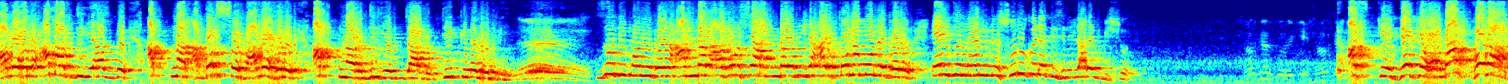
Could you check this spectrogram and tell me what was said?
ভালো হলে আমার দিকে আসবে। আপনার আদর্শ ভালো হলে আপনার দিকে যাবে। ঠিক নেবে যদি মনে করেন আমরা আদর্শে আমরা দিকে আইতো না মনে করেন এই জন্য এমনি শুরু করে দিয়েছিলেন আরেক বিষয়। আজকে দেখে অবাক হলাম।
